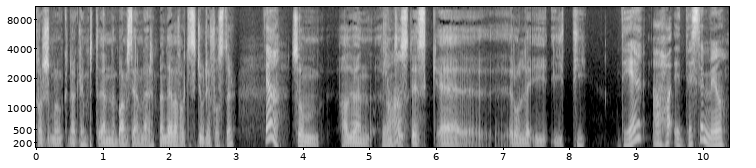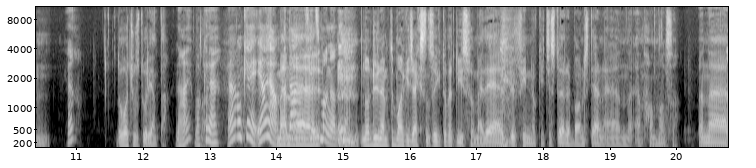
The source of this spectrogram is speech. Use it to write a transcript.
Kanskje man kunne ha glemt en barnestjerne der, men det var faktisk Jodie Foster, Ja. som hadde jo en Ja. fantastisk eh, rolle i ET. Det, aha, det stemmer jo. Ja. Da var ikke hun stor jente. Nei, var ikke det? Ja, ok. Ja, ja. Men, det eh, fins mange av de, da. når du nevnte Michael Jackson, så gikk det opp et lys for meg. Det er, du finner nok ikke større barnestjerne enn en han, altså. Men uh,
